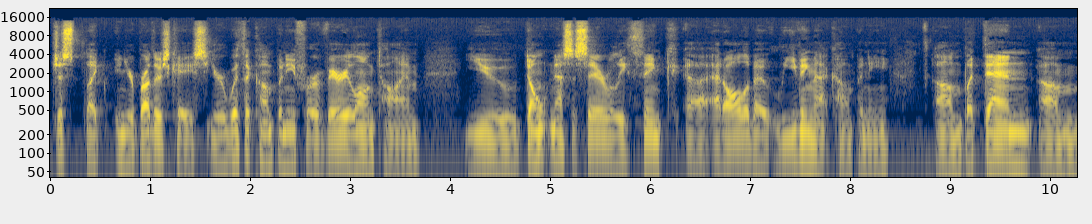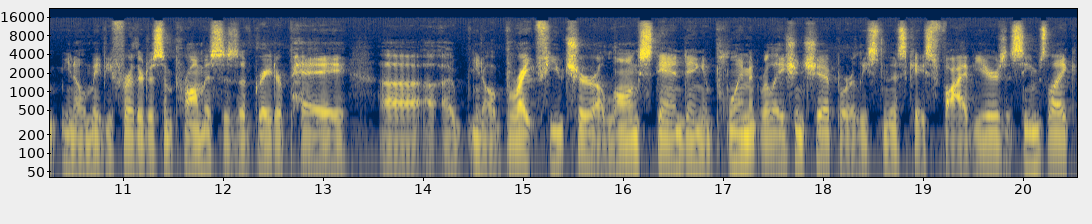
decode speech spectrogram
just like in your brother's case, you're with a company for a very long time. You don't necessarily think uh, at all about leaving that company. Um, but then, um, you know, maybe further to some promises of greater pay, uh, a, a, you know, a bright future, a long-standing employment relationship, or at least in this case, five years. It seems like,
